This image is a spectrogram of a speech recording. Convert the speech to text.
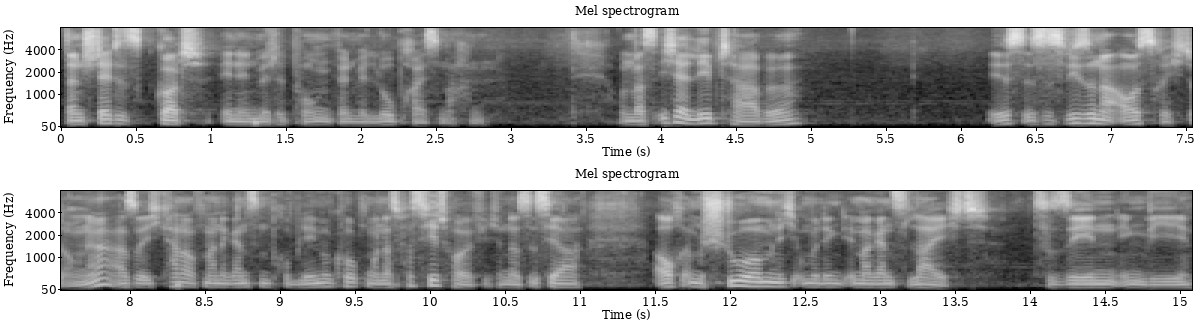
dann stellt es Gott in den Mittelpunkt, wenn wir Lobpreis machen. Und was ich erlebt habe, ist, es ist wie so eine Ausrichtung. Ne? Also ich kann auf meine ganzen Probleme gucken und das passiert häufig. Und das ist ja auch im Sturm nicht unbedingt immer ganz leicht zu sehen, irgendwie,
